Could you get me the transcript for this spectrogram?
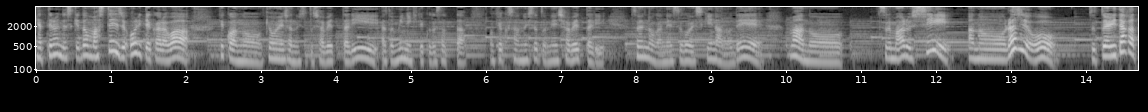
やってるんですけど、まあ、ステージ降りてからは結構あの共演者の人と喋ったりあと見に来てくださったお客さんの人とね喋ったりそういうのがねすごい好きなのでまああのそれもあるしあのラジオをずっとやりたかっ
